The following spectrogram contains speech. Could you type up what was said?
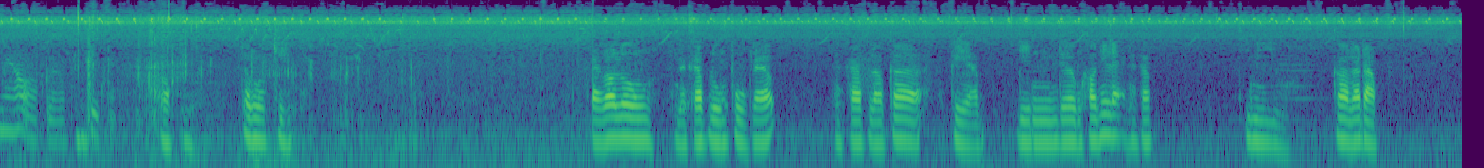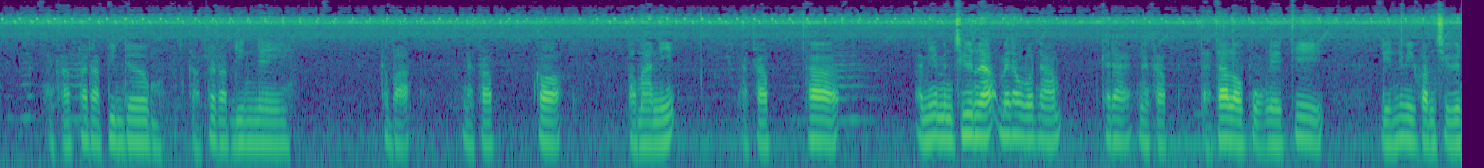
ไม่เอาออกแล้วติดอะออกอยู่ต้องมากรีดแต่เราลงนะครับลุงปลูกแล้วนะครับเราก็เกลี่ย ดินเดิมเขานี่แหละนะครับ ที่มีอยู่ ก็ระดับนะครับ ระดับดินเดิมกับระดับดินในกระบะนะครับ ก็ประมาณนี้นะครับ ถ้าอันนี้มันชื้นแล้วไม่ต้องรดน้ำก็ได้นะครับ แต่ถ้าเราปลูกในที่ดินที่มีความชื้น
